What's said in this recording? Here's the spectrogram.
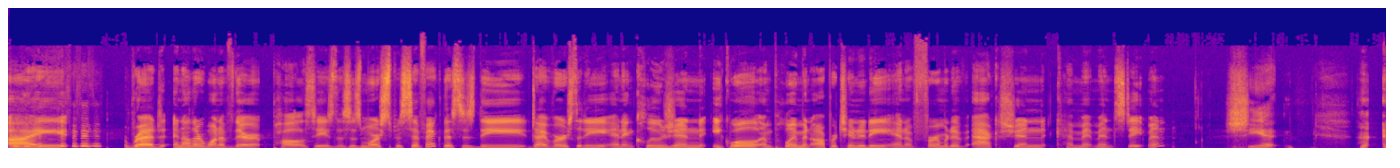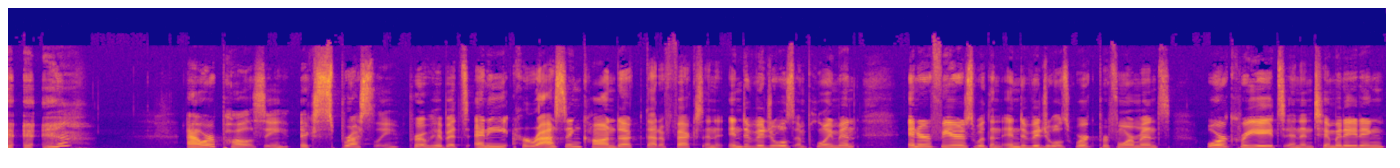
I read another one of their policies. This is more specific. This is the diversity and inclusion, equal employment opportunity, and affirmative action commitment statement. Shit. Our policy expressly prohibits any harassing conduct that affects an individual's employment, interferes with an individual's work performance, or creates an intimidating,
